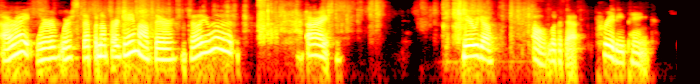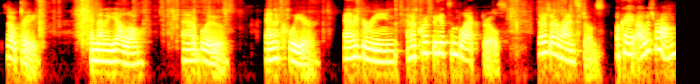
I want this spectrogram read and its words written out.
All right, we're we're stepping up our game out there. I'll tell you what. All right. Here we go. Oh, look at that. Pretty pink. So pretty. And then a yellow and a blue and a clear and a green. And of course we get some black drills. There's our rhinestones. Okay, I was wrong.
